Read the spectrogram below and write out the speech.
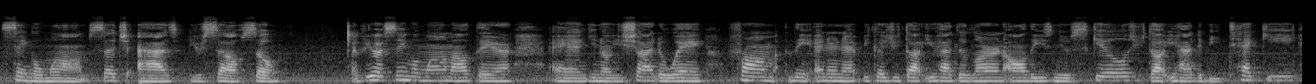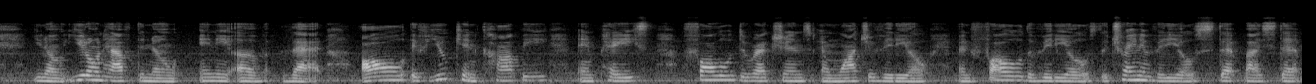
single moms such as yourself. So, if you're a single mom out there and you know you shied away from the internet because you thought you had to learn all these new skills you thought you had to be techie you know you don't have to know any of that. All if you can copy and paste follow directions and watch a video and follow the videos the training videos step by step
